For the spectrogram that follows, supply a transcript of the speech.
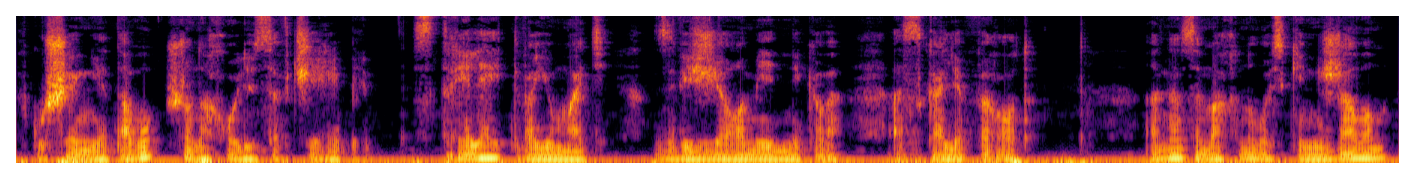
Вкушение того, что находится в черепе. «Стреляй, твою мать!» — завизжала Медникова, оскалив рот. Она замахнулась кинжалом,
